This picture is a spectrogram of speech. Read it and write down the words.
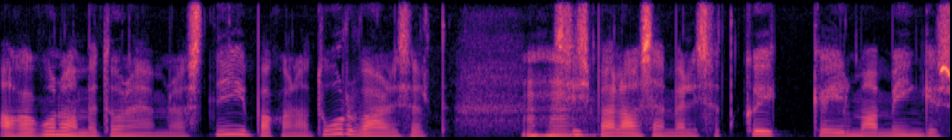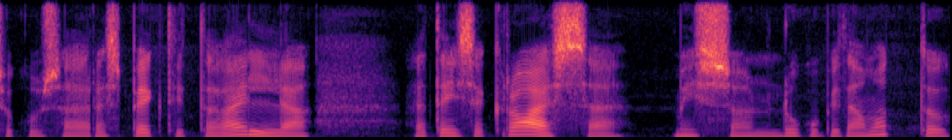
aga kuna me tunneme ennast nii pagana turvaliselt mm, -hmm. siis me laseme lihtsalt kõike ilma mingisuguse respektita välja teise kraesse, mis on lugupidamatu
